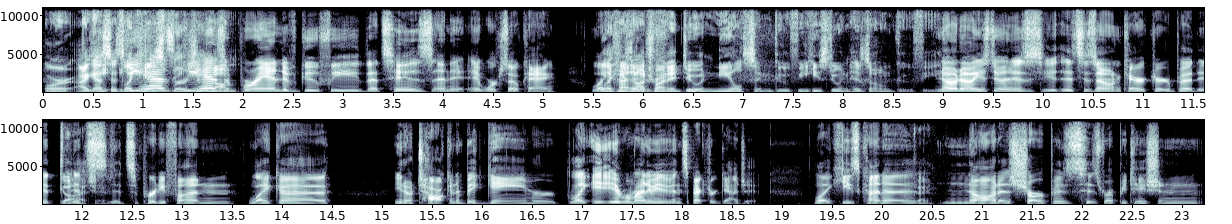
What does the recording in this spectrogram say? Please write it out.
Or I guess He- it's like he his has, version. He has not, a brand of Goofy that's his, and it, it works okay. Like, like he's not of- trying to do a Nielsen goofy. He's doing his own goofy. No, no, he's doing his. It's his own character, but it Gotcha. it's it's a pretty fun like uh, you know, talking a big game or like it, it reminded me of Inspector Gadget. Like he's kind of Okay. not as sharp as his reputation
